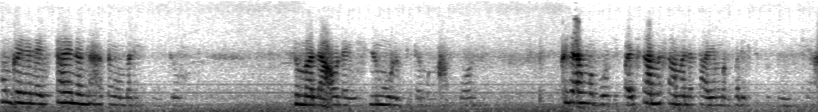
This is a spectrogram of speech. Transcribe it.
Kung gayon ay tayo ng lahat ang umalis dito. Lumalaon ay lumulupit ang mga hapon. Kaya ang mabuti pa ay sama-sama na tayong magbalik sa probinsya.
